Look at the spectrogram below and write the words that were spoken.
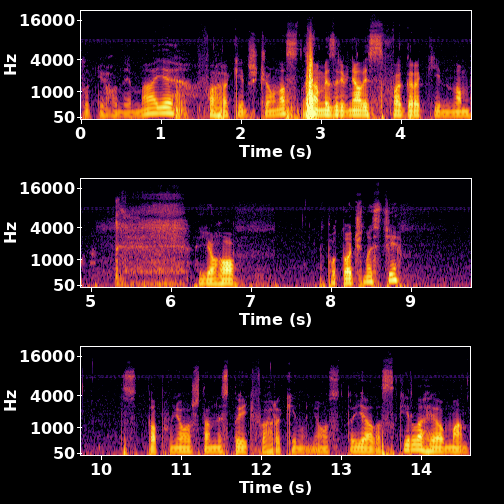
Тут його немає. Фагракін. Що у нас? Ми зрівнялись з Фагракіном. Його по точності. Стоп, у нього ж там не стоїть Фагракін, у нього стояла скіла Геомант.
